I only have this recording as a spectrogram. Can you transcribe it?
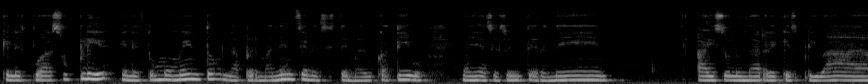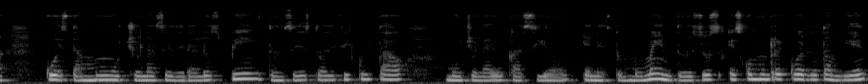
que les pueda suplir en estos momentos la permanencia en el sistema educativo. No hay acceso a internet, hay solo una red que es privada, cuesta mucho el acceder a los PIN, entonces esto ha dificultado mucho la educación en estos momentos. Eso es, como un recuerdo también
